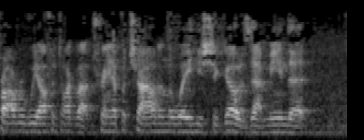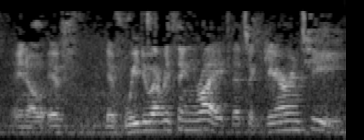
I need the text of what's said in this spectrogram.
proverb we often talk about, train up a child in the way he should go. Does that mean that, you know, if, if we do everything right, that's a guarantee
